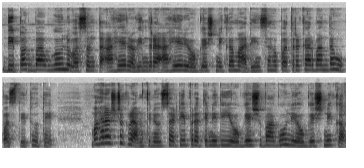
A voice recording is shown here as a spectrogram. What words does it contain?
दीपक बागुल वसंत आहेर रवींद्र आहेर योगेश निकम आदींसह पत्रकार बांधव उपस्थित होते. महाराष्ट्र क्रांती न्यूजसाठी प्रतिनिधी योगेश बागुल योगेश निकम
